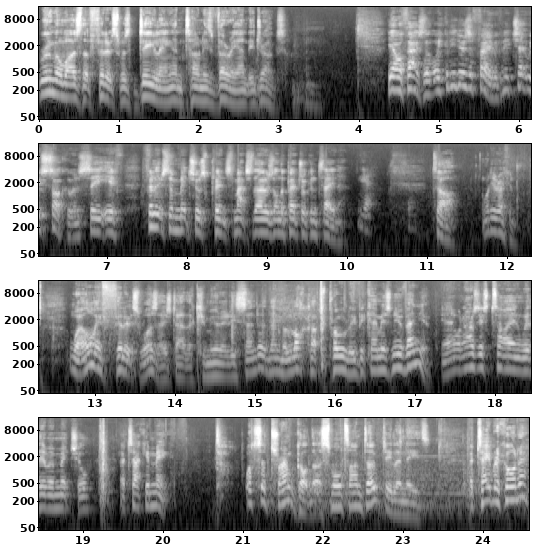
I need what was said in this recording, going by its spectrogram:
Rumour was that Phillips was dealing and Tony's very anti-drugs. Yeah, well, thanks. Look, well, can you do us a favour? Can you check with SOCO and see if Phillips and Mitchell's prints match those on the petrol container? Yeah. Tar, what do you reckon? Well, if Phillips was aged out of the community centre, then the lockups probably became his new venue. Yeah, well, how's this tie-in with him and Mitchell attacking Mick? What's a tramp got that a small-time dope dealer needs? A tape recorder?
